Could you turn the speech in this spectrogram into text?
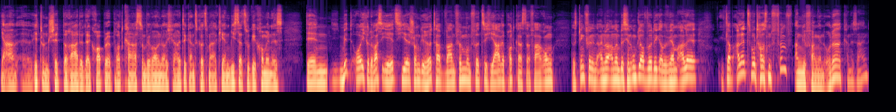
ja, äh, Hit- und Shit-Parade der Corporate Podcast und wir wollen euch heute ganz kurz mal erklären, wie es dazu gekommen ist. Denn mit euch oder was ihr jetzt hier schon gehört habt, waren 45 Jahre Podcast-Erfahrung. Das klingt für den einen oder anderen ein bisschen unglaubwürdig, aber wir haben alle, ich glaube, alle 2005 angefangen, oder? Kann es sein?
